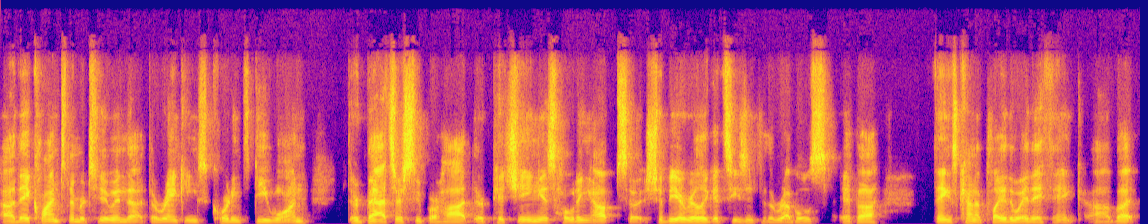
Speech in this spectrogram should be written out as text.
Uh, they climbed to number two in the the rankings according to D one. Their bats are super hot. Their pitching is holding up, so it should be a really good season for the Rebels if uh, things kind of play the way they think. Uh, but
